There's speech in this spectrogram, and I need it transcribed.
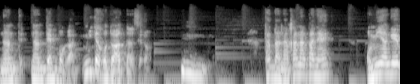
何て何店舗か見たことあったんですよ。うん。ただなかなかね、お土産っ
